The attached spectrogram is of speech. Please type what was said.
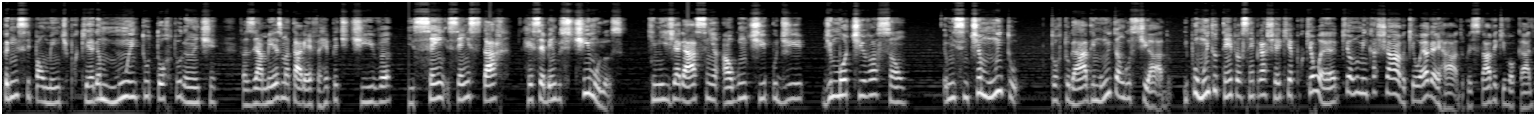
principalmente porque era muito torturante fazer a mesma tarefa repetitiva e sem, sem estar recebendo estímulos que me gerassem algum tipo de, de motivação. Eu me sentia muito torturado e muito angustiado. E por muito tempo eu sempre achei que é porque eu era, que eu não me encaixava, que eu era errado, que eu estava equivocado,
